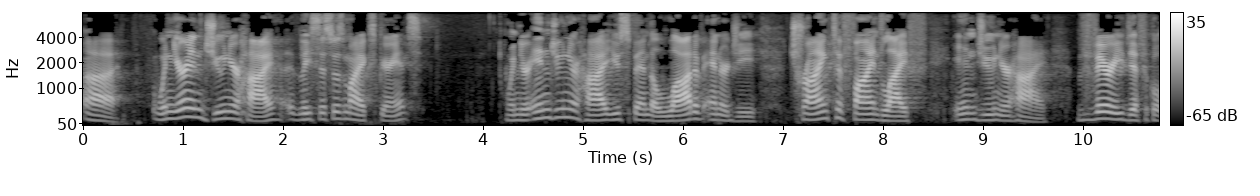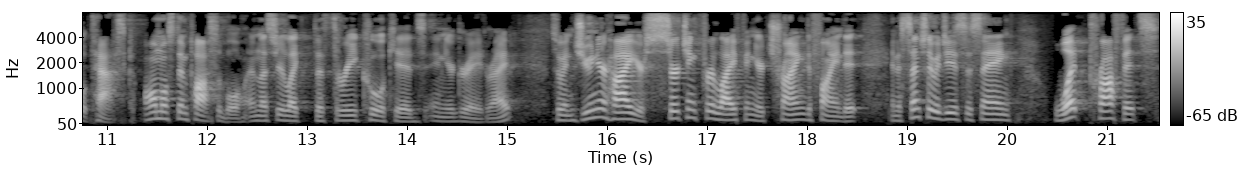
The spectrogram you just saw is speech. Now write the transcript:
uh, when you're in junior high, at least this was my experience, when you're in junior high, you spend a lot of energy trying to find life in junior high. Very difficult task, almost impossible, unless you're like the three cool kids in your grade, right? So in junior high, you're searching for life and you're trying to find it. And essentially, what Jesus is saying, what profits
